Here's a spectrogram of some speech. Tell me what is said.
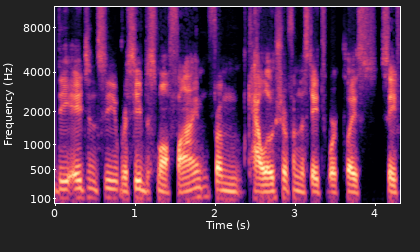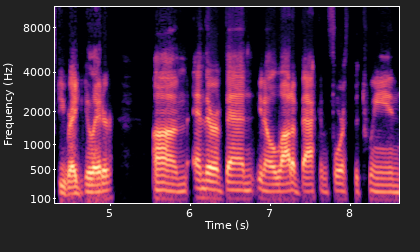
the agency received a small fine from Cal OSHA, from the state's workplace safety regulator. Um, and there have been, you know, a lot of back and forth between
